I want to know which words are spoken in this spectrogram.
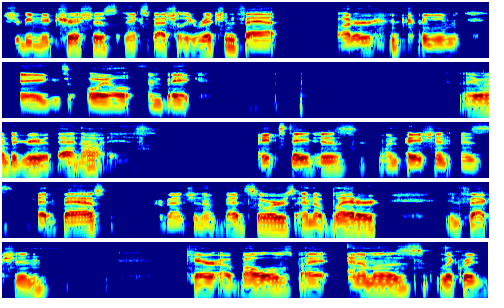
should be nutritious and especially rich in fat, butter, cream, eggs, oil, and bacon. they wouldn't agree with that nowadays. Late stages, when patient is bedfast, prevention of bed sores and of bladder infection, care of bowels by enemas, liquid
